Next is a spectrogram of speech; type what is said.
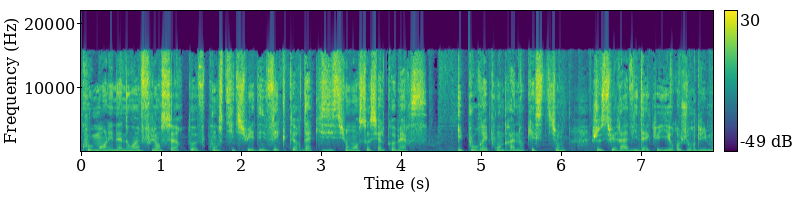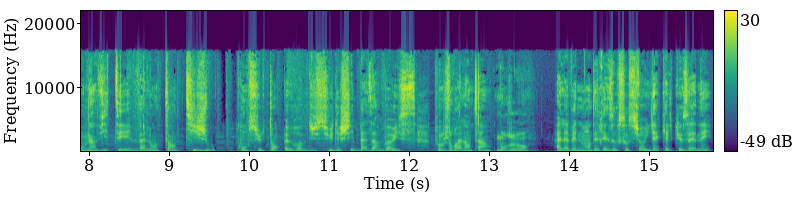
Comment les nano-influenceurs peuvent constituer des vecteurs d'acquisition en social commerce? Et pour répondre à nos questions, je suis ravie d'accueillir aujourd'hui mon invité, Valentin Tijoux, consultant Europe du Sud chez Bazar Voice. Bonjour Valentin. Bonjour. À l'avènement des réseaux sociaux il y a quelques années,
